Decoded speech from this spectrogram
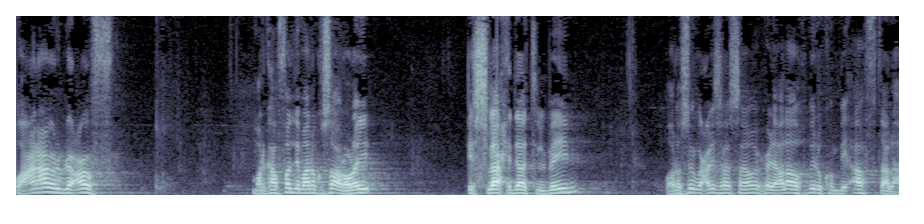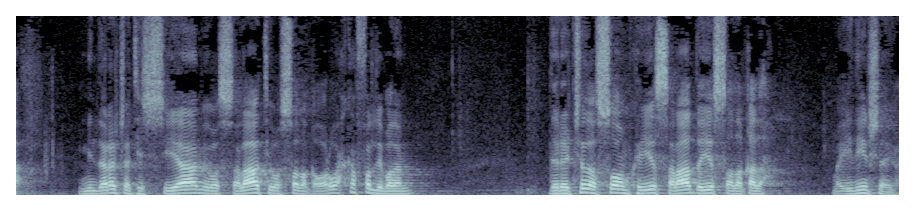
An camr bni cawf markaa fadli baana kuso arooray islaaxi dat اlbeyn oo rasulku ala slat slam wuxu yhi alaa akhbirukum biafdala min darajati الsiyaami wالsalaati wالsadaqa war wax ka fadli badan derajada soomka iyo salaada iyo sadaqada ma idiin sheega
